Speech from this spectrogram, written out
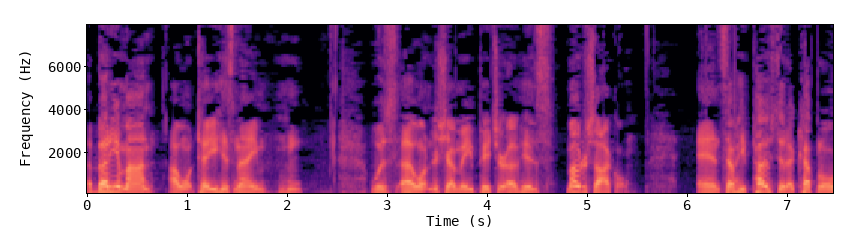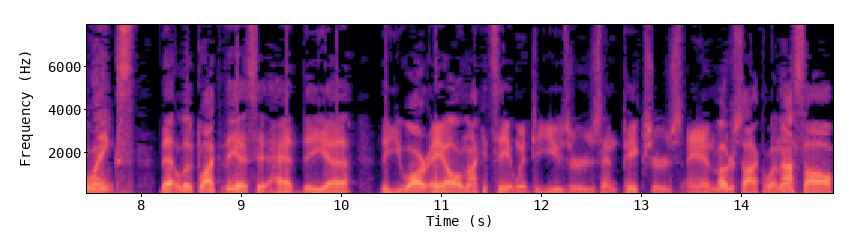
A buddy of mine, I won't tell you his name, was uh, wanting to show me a picture of his motorcycle. And so he posted a couple of links that looked like this. It had the uh, the URL, and I could see it went to users and pictures and motorcycle. And I saw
